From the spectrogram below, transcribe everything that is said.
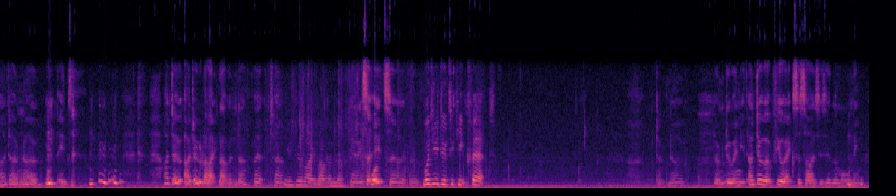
I don't know. it's I do I do like lavender, but um, You do like lavender. yeah, it's a, What- it's a, a What do you do to keep fit? don't know. Don't do any. I do a few exercises in the morning,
